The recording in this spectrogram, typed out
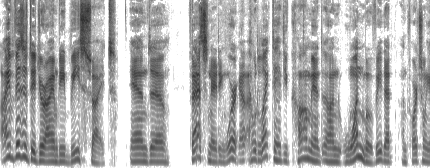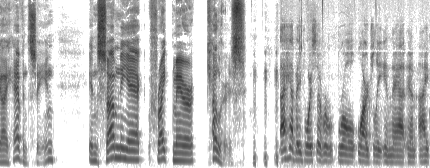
I visited your IMDb site and uh, fascinating work. I, I would like to have you comment on one movie that unfortunately I haven't seen Insomniac Frightmare Killers. I have a voiceover role largely in that, and I,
